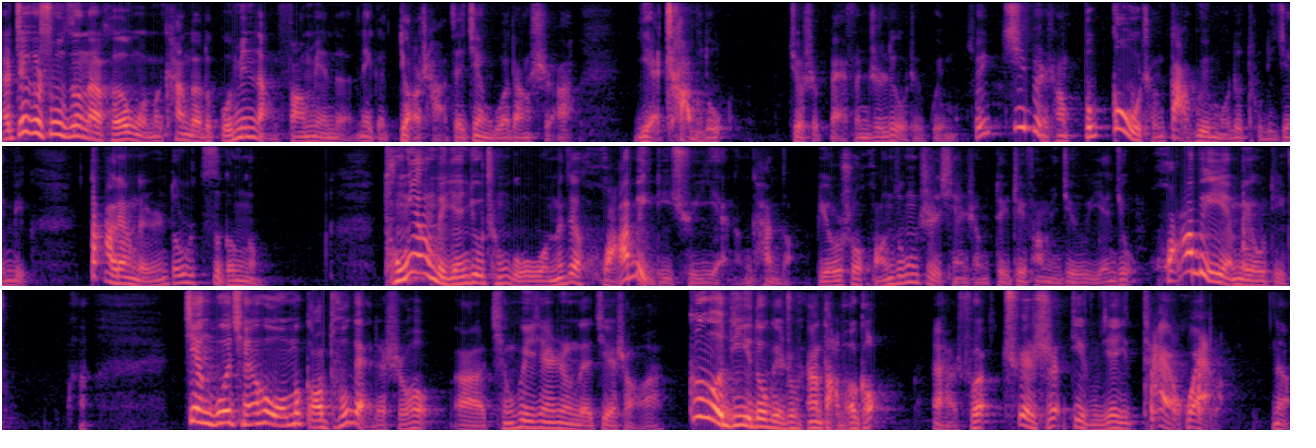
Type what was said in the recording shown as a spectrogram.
那这个数字呢，和我们看到的国民党方面的那个调查，在建国当时啊，也差不多，就是百分之六这个规模。所以基本上不构成大规模的土地兼并，大量的人都是自耕农。同样的研究成果，我们在华北地区也能看到。比如说黄宗智先生对这方面就有研究，华北也没有地主。建国前后，我们搞土改的时候啊，秦晖先生的介绍啊，各地都给中央打报告啊，说确实地主阶级太坏了，那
